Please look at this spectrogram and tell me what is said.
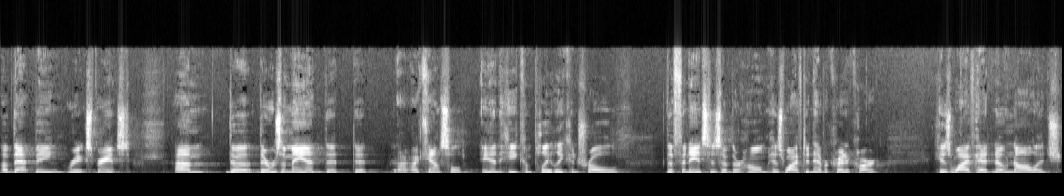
of that being re experienced. Um, the, there was a man that, that I, counseled, and he completely controlled the finances of their home. His wife didn't have a credit card, his wife had no knowledge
